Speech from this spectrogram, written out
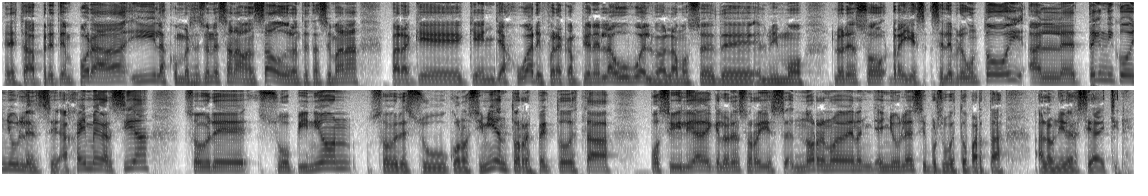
en esta pretemporada. Y las conversaciones han avanzado durante esta semana para que quien ya jugara y fuera campeón en la U vuelva. Hablamos eh, del mismo Lorenzo Reyes. Se le preguntó hoy al técnico de Ñublense, a Jaime García, sobre su opinión, sobre su conocimiento respecto de esta posibilidad de que Lorenzo Reyes no renueve en en Ñublense y por supuesto parta a la Universidad de Chile.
